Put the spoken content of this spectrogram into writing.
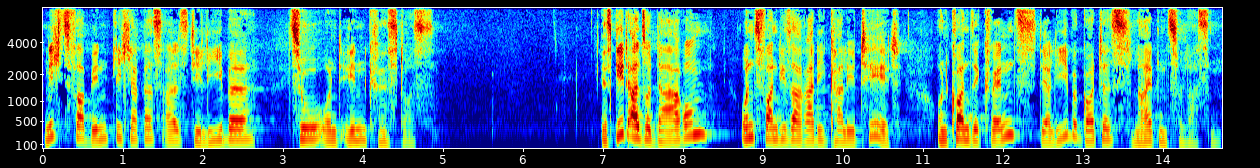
nichts Verbindlicheres als die Liebe zu und in Christus. Es geht also darum, uns von dieser Radikalität und Konsequenz der Liebe Gottes leiten zu lassen.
